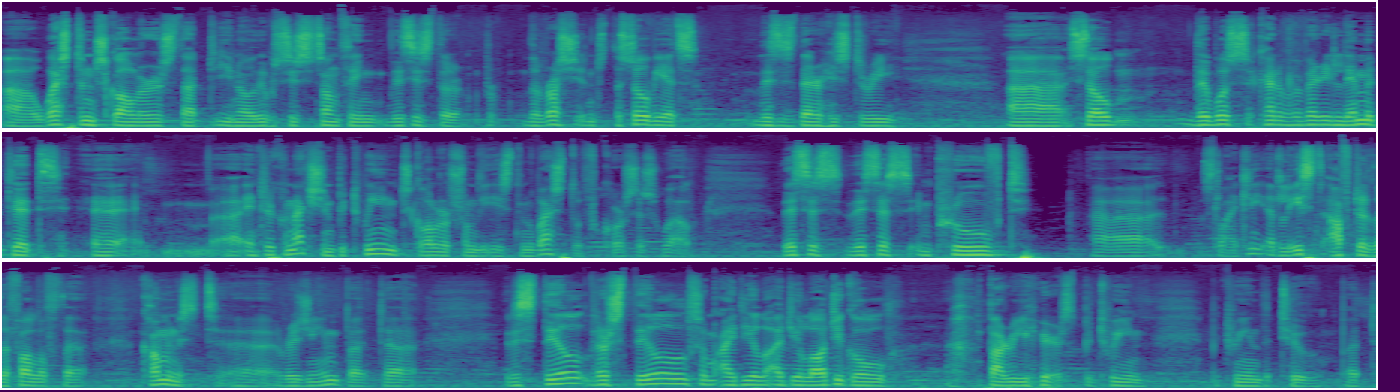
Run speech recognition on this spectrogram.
uh, Western scholars that, you know, was just something, this is the, the Russians, the Soviets this is their history. Uh, so there was kind of a very limited uh, uh, interconnection between scholars from the east and west, of course, as well. This is this has improved uh, slightly, at least after the fall of the communist regime, but there's still there's still some ideal, ideological barriers between between the two. But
